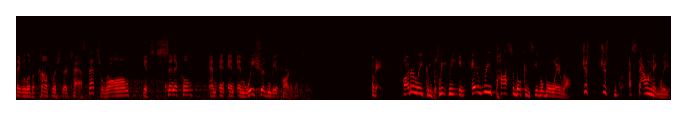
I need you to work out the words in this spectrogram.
they will have accomplished their task. That's wrong. It's cynical, and, and, and, and we shouldn't be a part of it. Utterly, completely, in every possible conceivable way wrong. Just, just astoundingly,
